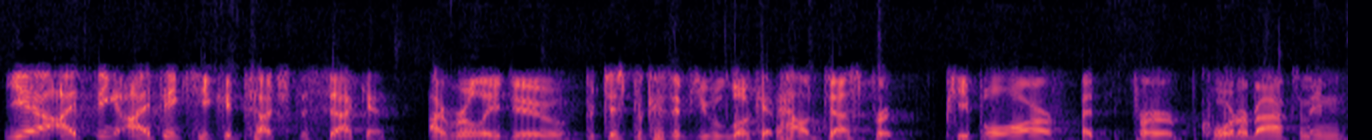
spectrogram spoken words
Yeah, I think I think he could touch the second. I really do. But just because if you look at how desperate people are at, for quarterbacks, I mean,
